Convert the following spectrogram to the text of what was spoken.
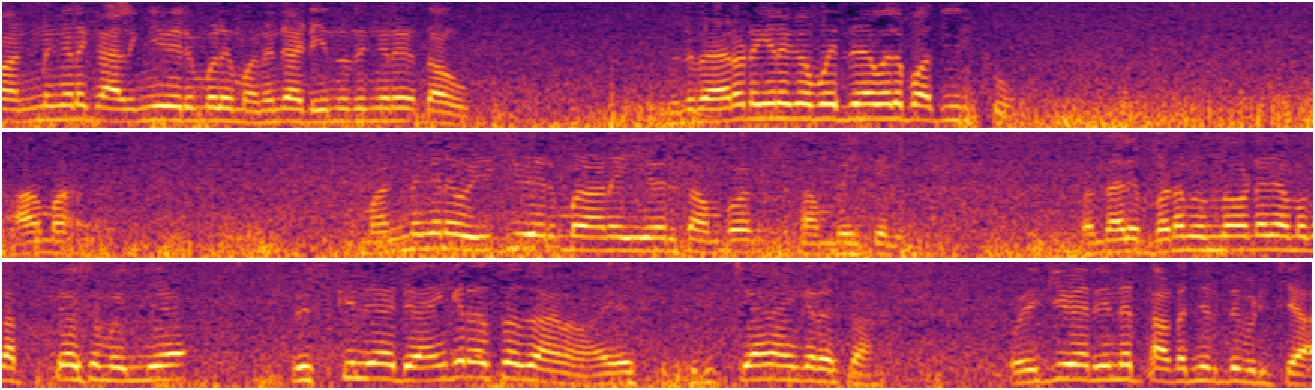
മണ്ണിങ്ങനെ കലങ്ങി വരുമ്പോൾ മണ്ണിന്റെ അടിയിൽ നിന്ന് ഇങ്ങനെ ഇതാവും. എന്നിട്ട് വേറെ എവിടെങ്കിലൊക്കെ പോയി ഇതേപോലെ പതിയിരിക്കും. ആ മണ്ണിങ്ങനെ ഒഴുകി വരുമ്പോഴാണ് ഈ ഒരു സംഭവം സംഭവിക്കൽ എന്തായാലും ഇവിടെ നിന്നുകൊണ്ട് നമുക്ക് അത്യാവശ്യം വലിയ റിസ്കില്ലായിട്ട് ഭയങ്കര രസമാണോ പിടിക്കാൻ ഭയങ്കര രസമാണ് ഒഴുകി വരുന്നതിനെ തടഞ്ഞെടുത്ത് പിടിക്കുക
